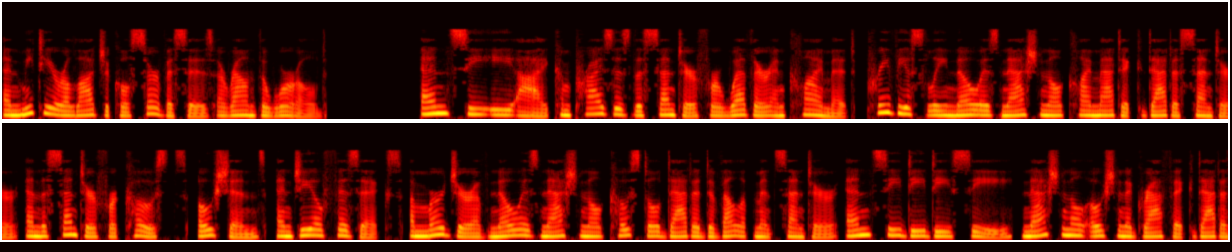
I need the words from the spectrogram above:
and meteorological services around the world. NCEI comprises the Center for Weather and Climate previously known as National Climatic Data Center and the Center for Coasts, Oceans, and Geophysics a merger of NOAA's National Coastal Data Development Center NCDDC, National Oceanographic Data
